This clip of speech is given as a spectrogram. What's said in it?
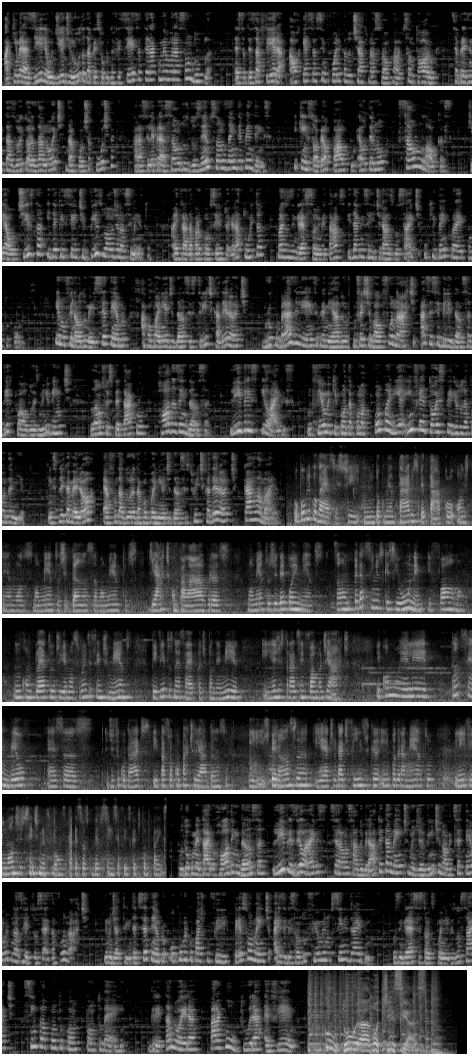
Aqui em Brasília, o Dia de Luta da Pessoa com Deficiência terá comemoração dupla. Nesta terça-feira, a Orquestra Sinfônica do Teatro Nacional Cláudio Santoro se apresenta às 8 horas da noite na Concha Acústica para a celebração dos 200 anos da independência. E quem sobe ao palco é o tenor Saulo Laucas, que é autista e deficiente visual de nascimento. A entrada para o concerto é gratuita, mas os ingressos são limitados e devem ser retirados no site o E no final do mês de setembro, a companhia de dança Street Cadeirante, grupo brasiliense premiado no Festival Funarte Acessibilidade Virtual 2020, lança o espetáculo Rodas em Dança, Livres e Lives, um filme que conta como a companhia enfrentou esse período da pandemia. Quem explica melhor é a fundadora da companhia de dança Street Cadeirante, Carla Maia. O público vai assistir um documentário espetáculo onde temos momentos de dança, momentos de arte com palavras, momentos de depoimentos. São pedacinhos que se unem e formam um completo de emoções e sentimentos vividos nessa época de pandemia e registrados em forma de arte. E como ele transcendeu essas dificuldades e passou a compartilhar a dança e esperança e atividade física e empoderamento e enfim um monte de sentimentos bons para pessoas com deficiência física de todo o país. O documentário Roda em Dança, Livres e Lives será lançado gratuitamente no dia 29 de setembro nas redes sociais da Funarte. E no dia 30 de setembro, o público pode conferir pessoalmente a exibição do filme no Cine Drive-In. Os ingressos estão disponíveis no site simpla.com.br. Greta Noira para Cultura FM. Cultura Notícias.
